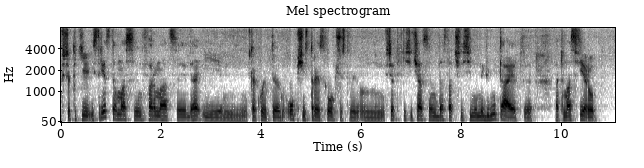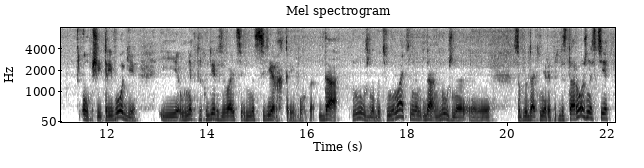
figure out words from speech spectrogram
все-таки и средства массовой информации, да, и какой-то общий стресс общества все-таки сейчас он достаточно сильно нагнетает э, атмосферу общей тревоги, и у некоторых людей развивается именно сверхтревога. Да, нужно быть внимательным, да, нужно э, соблюдать меры предосторожности –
